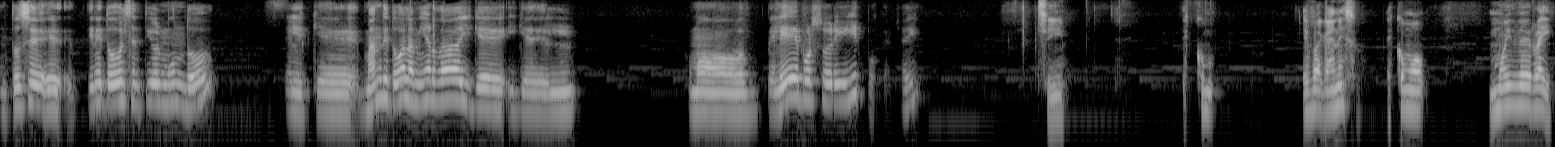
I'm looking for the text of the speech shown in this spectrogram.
Entonces eh, tiene todo el sentido del mundo el que mande toda la mierda y que, y que el- como pelee por sobrevivir, pues, ¿cachai? Sí. Es como. Es bacán eso. Es como. Muy de rey.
